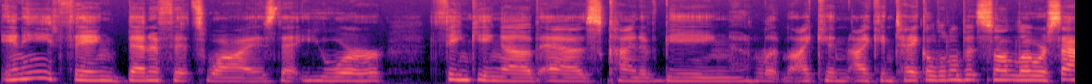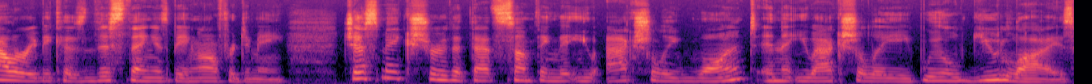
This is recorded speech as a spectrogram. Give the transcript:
anything benefits wise that you're thinking of as kind of being I can I can take a little bit lower salary because this thing is being offered to me just make sure that that's something that you actually want and that you actually will utilize.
